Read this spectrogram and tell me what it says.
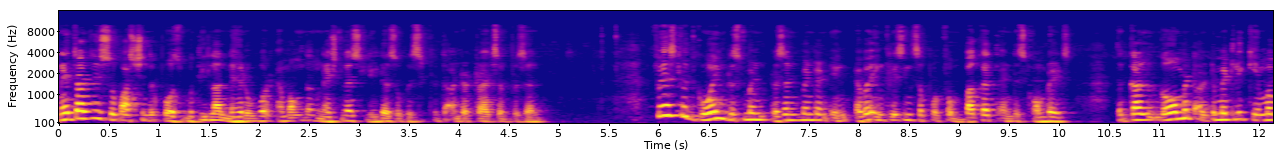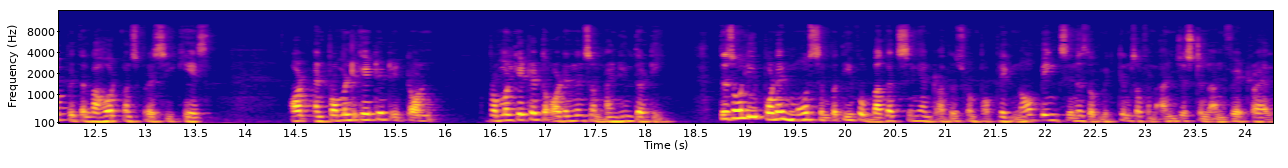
Netaji Subhash Chandra Bose, Motilal Nehru were among the nationalist leaders who visited the under trials in prison. Faced with growing resentment and ever increasing support from Bhagat and his comrades, the government ultimately came up with the Lahore conspiracy case and promulgated it on promulgated the ordinance of 1930. This only pointed more sympathy for Bhagat Singh and others from public now being seen as the victims of an unjust and unfair trial.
